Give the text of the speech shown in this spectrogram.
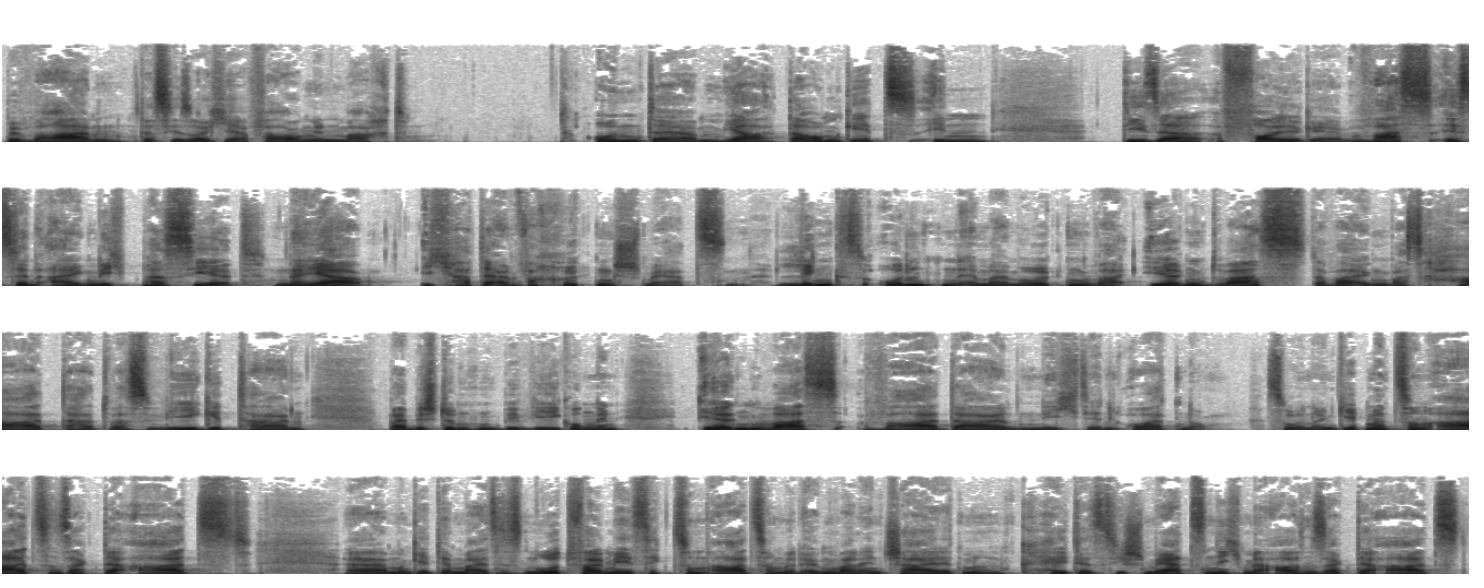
bewahren, dass ihr solche Erfahrungen macht. Und ähm, ja, darum geht's in dieser Folge. Was ist denn eigentlich passiert? Naja, ich hatte einfach Rückenschmerzen. Links unten in meinem Rücken war irgendwas, da war irgendwas hart, da hat was wehgetan bei bestimmten Bewegungen. Irgendwas war da nicht in Ordnung. So, und dann geht man zum Arzt und sagt der Arzt, äh, man geht ja meistens notfallmäßig zum Arzt, wenn man irgendwann entscheidet, man hält jetzt die Schmerzen nicht mehr aus und sagt der Arzt,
